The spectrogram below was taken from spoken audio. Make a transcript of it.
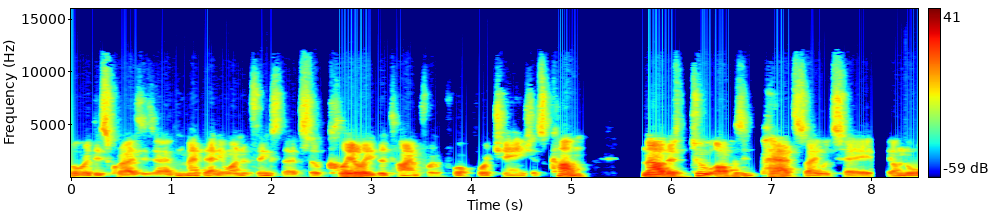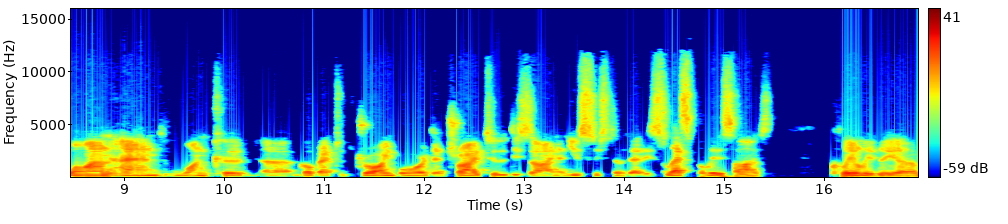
over this crisis. I haven't met anyone who thinks that. So clearly, the time for, for, for change has come. Now, there's two opposite paths, I would say. On the one hand, one could uh, go back to the drawing board and try to design a new system that is less politicized. Clearly, the uh,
